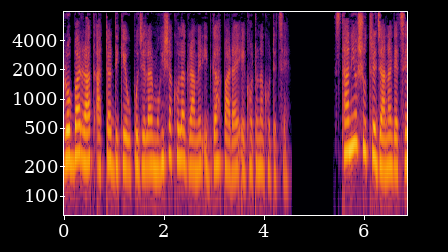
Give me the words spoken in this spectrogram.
রোববার রাত আটটার দিকে উপজেলার মহিষাখোলা গ্রামের ঈদগাহ পাড়ায় এ ঘটনা ঘটেছে। স্থানীয় সূত্রে জানা গেছে,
